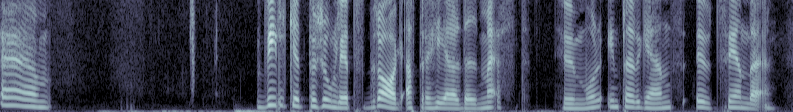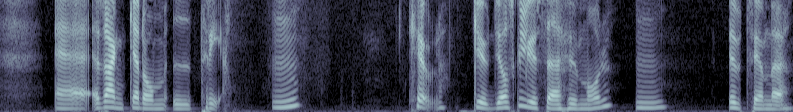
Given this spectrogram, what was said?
Ehm, vilket personlighetsdrag attraherar dig mest? Humor, intelligens, utseende? Eh, ranka dem i tre. Mm. Kul. Gud jag skulle ju säga humor, Mm. utseende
